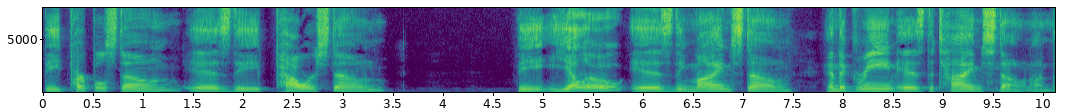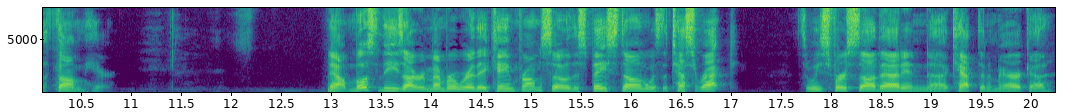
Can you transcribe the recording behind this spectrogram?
The purple stone is the Power Stone. The yellow is the Mind Stone. And the green is the Time Stone on the thumb here. Now, most of these I remember where they came from. So the Space Stone was the Tesseract. So we first saw that in uh, Captain America.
